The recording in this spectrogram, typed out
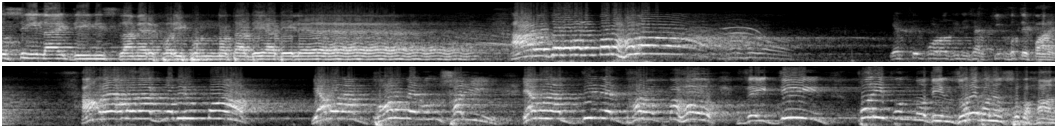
ওসিলায় দিন ইসলামের পরিপূর্ণতা দেয়া দিলে আরও জোরে বলেন মারহাবা এর চেয়ে বড় জিনিস আর কি হতে পারে? আমরা এমন এক নবীর উম্মত, এমন এক ধর্মের অনুসারী, এমন এক দিনের ধারক বাহক, যেই দিন পরিপূর্ণ দিন, জোরে বলেন সুবহান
